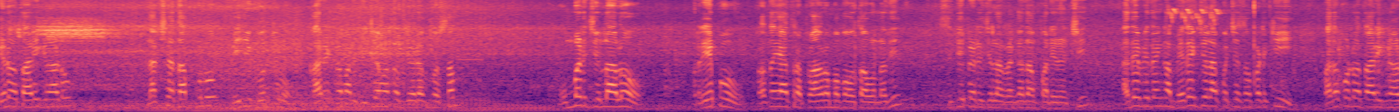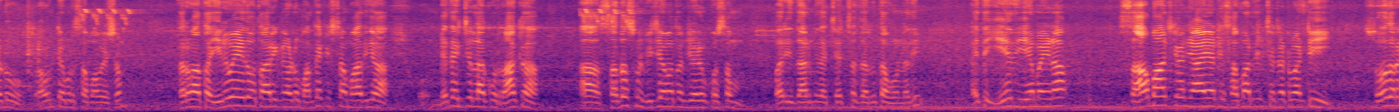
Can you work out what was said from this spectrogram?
ఏడో తారీఖు నాడు లక్ష తప్పులు వెయ్యి గొంతులు కార్యక్రమాన్ని విజయవంతం చేయడం కోసం ఉమ్మడి జిల్లాలో రేపు రథయాత్ర ప్రారంభమవుతా ఉన్నది. సిద్దిపేట జిల్లా రంగదాంపల్లి నుంచి. అదేవిధంగా మెదక్ జిల్లాకు వచ్చేటప్పటికి పదకొండవ తారీఖు నాడు రౌండ్ టేబుల్ సమావేశం. తర్వాత ఇరవై ఐదవ తారీఖు నాడు మందకృష్ణ మాదిగ మెదక్ జిల్లాకు రాక ఆ సదస్సును విజయవంతం చేయడం కోసం మరి దాని మీద చర్చ జరుగుతూ ఉన్నది. అయితే ఏది ఏమైనా సామాజిక న్యాయాన్ని సమర్థించేటటువంటి సోదర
